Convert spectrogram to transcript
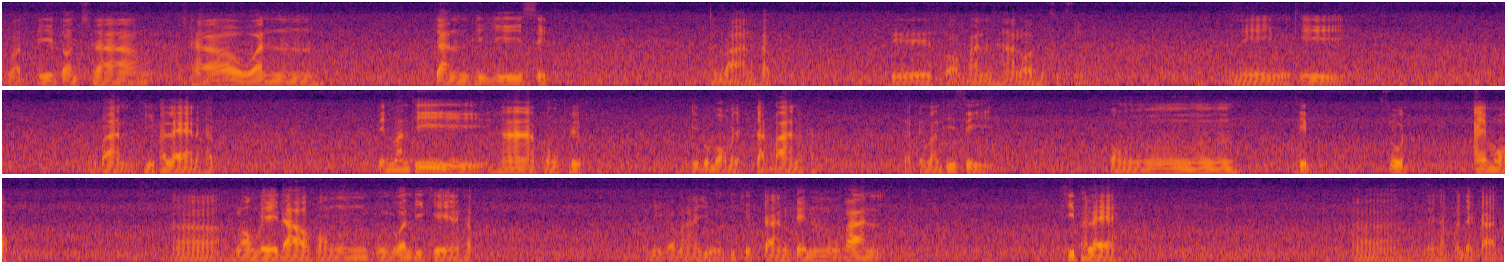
สวัสดีตอนเช้า เช้าวันจันทร์ที่ 20ธันวานะครับ คือ 2564 วันนี้อยู่ที่หมู่บ้านทีพะแลนะครับ เป็นวันที่ 5 ของทริป ที่ผมออกมาจากจากบ้านนะครับ แต่เป็นวันที่ 4 ของทริปสูตร ไอหมอกลองเวดาวของคุณอ้วนดีเคนะครับ อันนี้ก็มาอยู่ที่จุดกลางเต็นท์หมู่บ้าน ที่พะแลนี่ครับบรรยากาศ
